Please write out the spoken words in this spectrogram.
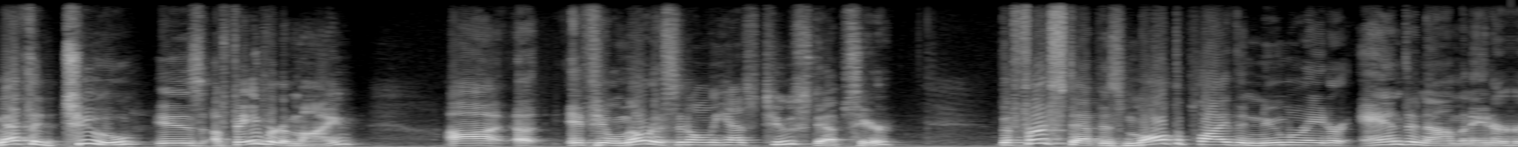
Method two is a favorite of mine. Uh, uh, if you'll notice, it only has two steps here. The first step is multiply the numerator and denominator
